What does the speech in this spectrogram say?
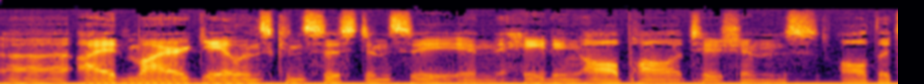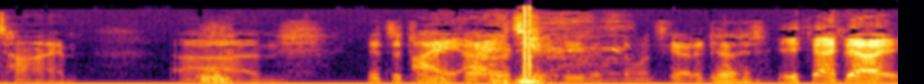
uh, I admire Galen's consistency in hating all politicians all the time. Um, it's a I- 24 I hour duty, but someone's got to do it. yeah, no,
